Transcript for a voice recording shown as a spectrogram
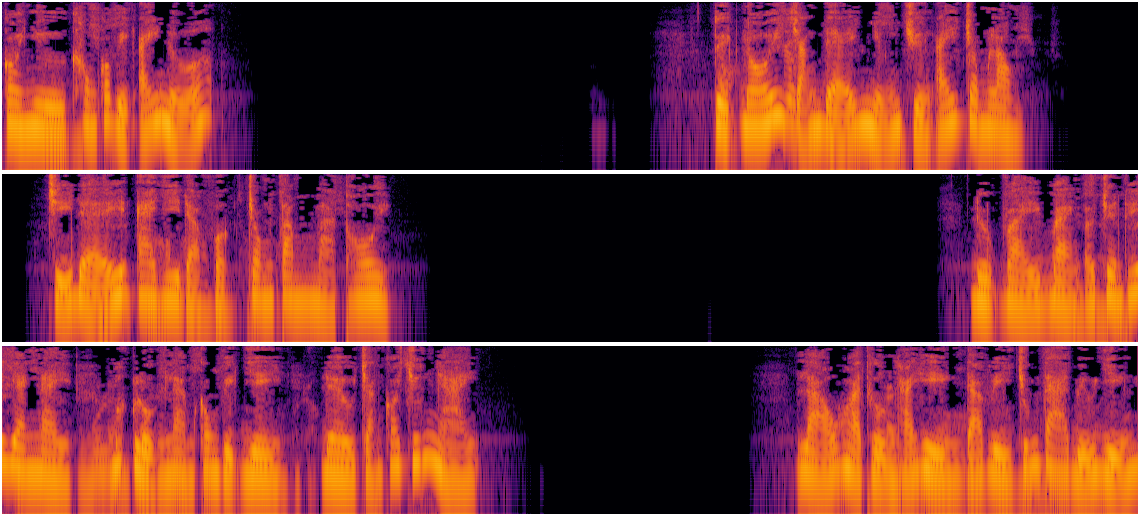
Coi như không có việc ấy nữa. Tuyệt đối chẳng để những chuyện ấy trong lòng chỉ để a di đà phật trong tâm mà thôi. Được vậy, bạn ở trên thế gian này, bất luận làm công việc gì, đều chẳng có chướng ngại. Lão hòa thượng hải hiền đã vì chúng ta biểu diễn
